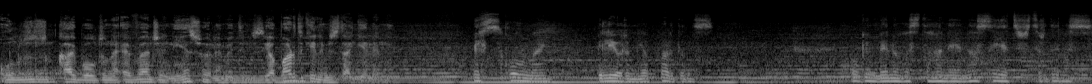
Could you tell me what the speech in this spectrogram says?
Oğlunuzun kaybolduğunu evvelce niye söylemediniz? Yapardık elimizden geleni. Eksik olmayın. Biliyorum yapardınız. O gün beni hastaneye nasıl yetiştirdiniz?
